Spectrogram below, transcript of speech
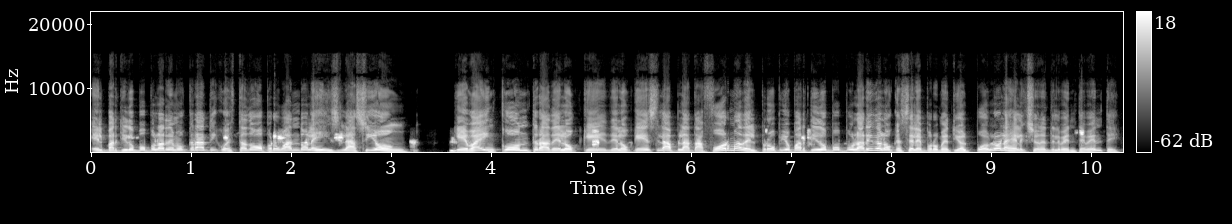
el Partido Popular Democrático ha estado aprobando legislación que va en contra de lo que de lo que es la plataforma del propio Partido Popular y de lo que se le prometió al pueblo en las elecciones del 2020.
